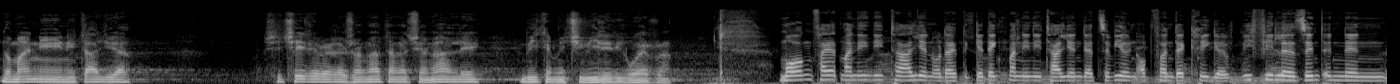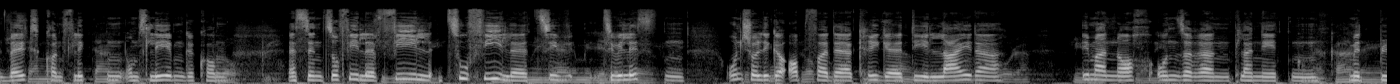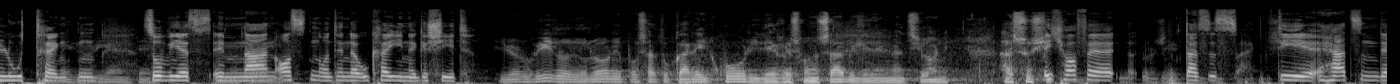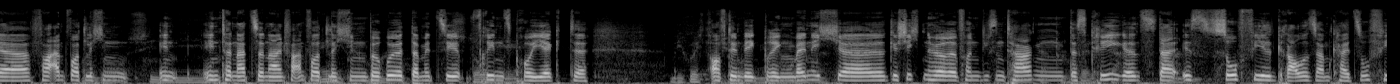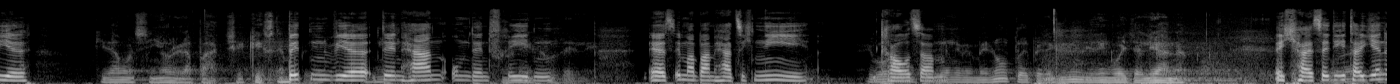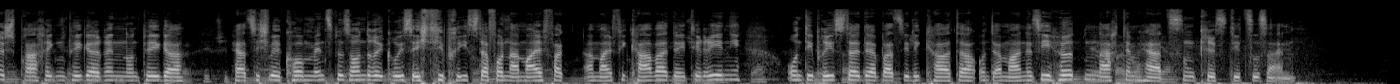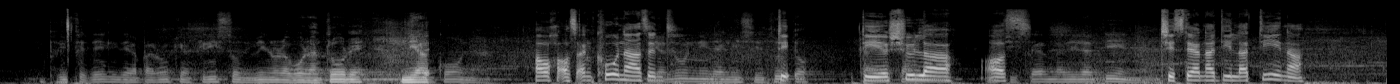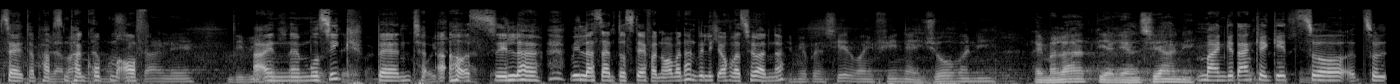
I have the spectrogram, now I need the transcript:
Domani in Italia si celebra la giornata nazionale Morgen feiert man in Italien oder gedenkt man in Italien der zivilen Opfern der Kriege. Wie viele sind in den Weltkonflikten ums Leben gekommen? Es sind so viele, viel, zu viele Zivilisten, unschuldige Opfer der Kriege, die leider immer noch unseren Planeten mit Blut tränken, so wie es im Nahen Osten und in der Ukraine geschieht. Ich hoffe, dass es die Herzen der Verantwortlichen, internationalen Verantwortlichen berührt, damit sie Friedensprojekte auf den Weg bringen. Wenn ich äh, Geschichten höre von diesen Tagen des Krieges, da ist so viel Grausamkeit, so viel. Bitten wir den Herrn um den Frieden. Er ist immer barmherzig, nie grausam. Ich heiße die italienischsprachigen Pilgerinnen und Pilger herzlich willkommen. Insbesondere grüße ich die Priester von Amalfa, Amalfi Cava dei Tirreni und die Priester der Basilicata und ermahne sie, Hirten nach dem Herzen Christi zu sein. Auch aus Ancona sind die, die Schüler aus Cisterna di Latina. Zählt der Papst ein paar Gruppen auf. Eine Musikband aus Villa, Villa Santo Stefano, aber dann will ich auch was hören. Ne? Mein Gedanke geht zu, zu,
